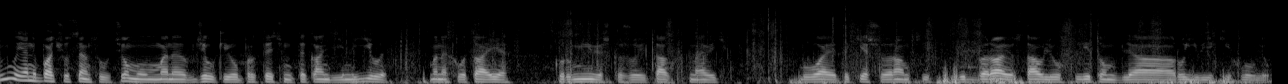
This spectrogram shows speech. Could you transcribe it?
ну, я не бачу сенсу в цьому. У мене бджілки його практично те кандії не їли. У мене вистачає кормів, я ж кажу, і так навіть буває таке, що рамки відбираю, ставлю літом для руїв, яких ловлю.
